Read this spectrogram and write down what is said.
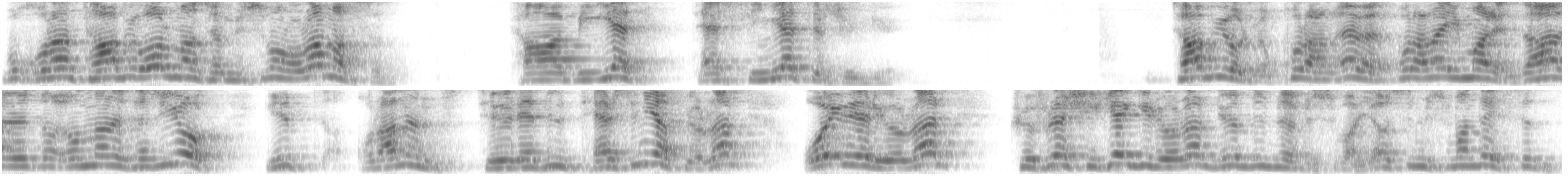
Bu Kur'an tabi olmazsa Müslüman olamazsın. Tabiyet, teslimiyettir çünkü. Tabi olmuyor. Kur'an evet Kur'an'a iman edin. Daha onların ötesi yok. Gidip Kur'an'ın söylediğinin tersini yapıyorlar. Oy veriyorlar. Küfre şirke giriyorlar. Diyor biz de Müslüman. Ya siz Müslüman değilsiniz.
